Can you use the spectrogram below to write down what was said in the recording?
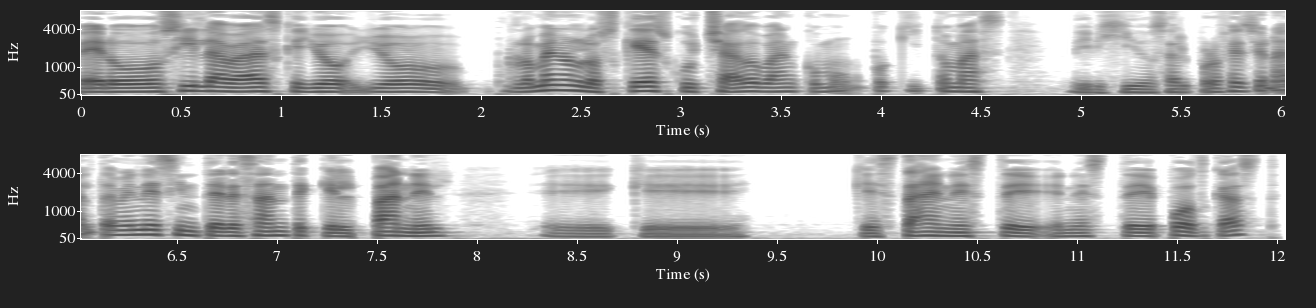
pero sí la verdad es que yo, yo, por lo menos los que he escuchado van como un poquito más dirigidos al profesional. También es interesante que el panel eh, que, que, está en este, en este podcast,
